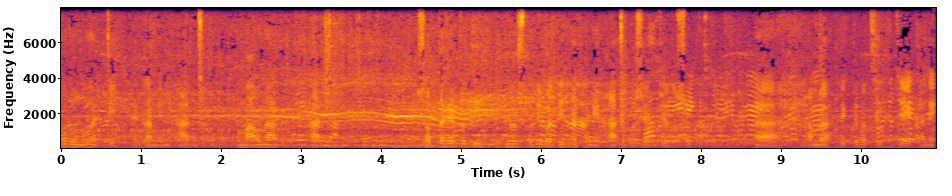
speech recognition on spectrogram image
পুরনো একটি গ্রামীণ হাট, মাওনা হাট। সপ্তাহে প্রতি বৃহস্পতিবার দিন এখানে হাট বসে, প্রিয় দর্শক। আমরা দেখতে পাচ্ছি যে এখানে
